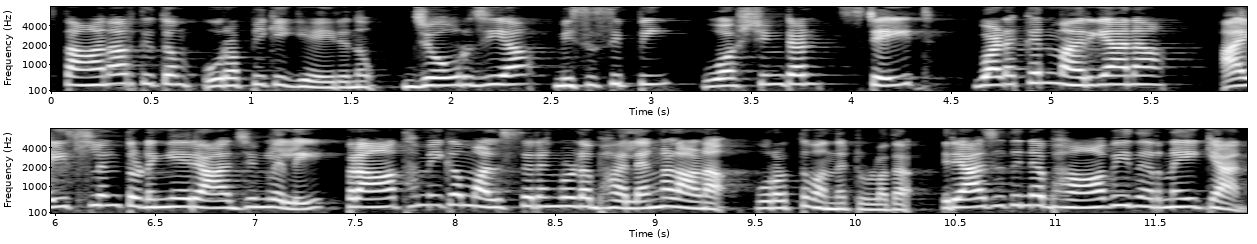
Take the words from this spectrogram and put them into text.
സ്ഥാനാർത്ഥിത്വം ഉറപ്പിക്കുകയായിരുന്നു. ജോർജിയ മിസിസിപ്പി വാഷിംഗ്ടൺ സ്റ്റേറ്റ് വടക്കൻ മരിയാന ഐസ്ലൻഡ് തുടങ്ങിയ രാജ്യങ്ങളിലെ പ്രാഥമിക മത്സരങ്ങളുടെ ഫലങ്ങളാണ് പുറത്തു വന്നിട്ടുള്ളത്. രാജ്യത്തിന്റെ ഭാവി നിർണയിക്കാൻ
